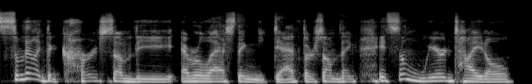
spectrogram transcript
something like the curse of the everlasting death or something. It's some weird title.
